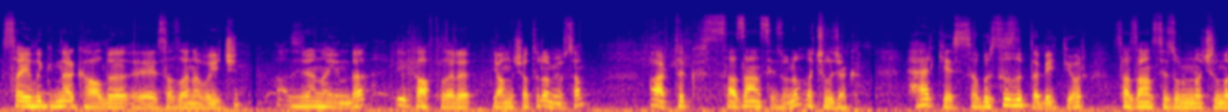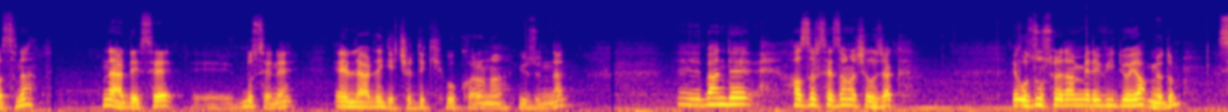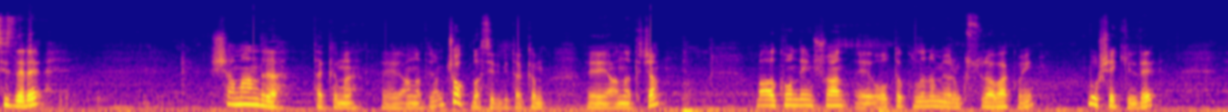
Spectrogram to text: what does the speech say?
sayılı günler kaldı e, sazan avı için. Haziran ayında ilk haftaları yanlış hatırlamıyorsam artık sazan sezonu açılacak. Herkes sabırsızlıkla bekliyor sazan sezonunun açılmasını. Neredeyse e, bu sene evlerde geçirdik bu korona yüzünden. E, ben de hazır sezon açılacak ve uzun süreden beri video yapmıyordum. Sizlere Şamandıra takımı e, anlatacağım. Çok basit bir takım e, anlatacağım. Balkondayım şu an. E, olta kullanamıyorum kusura bakmayın. Bu şekilde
